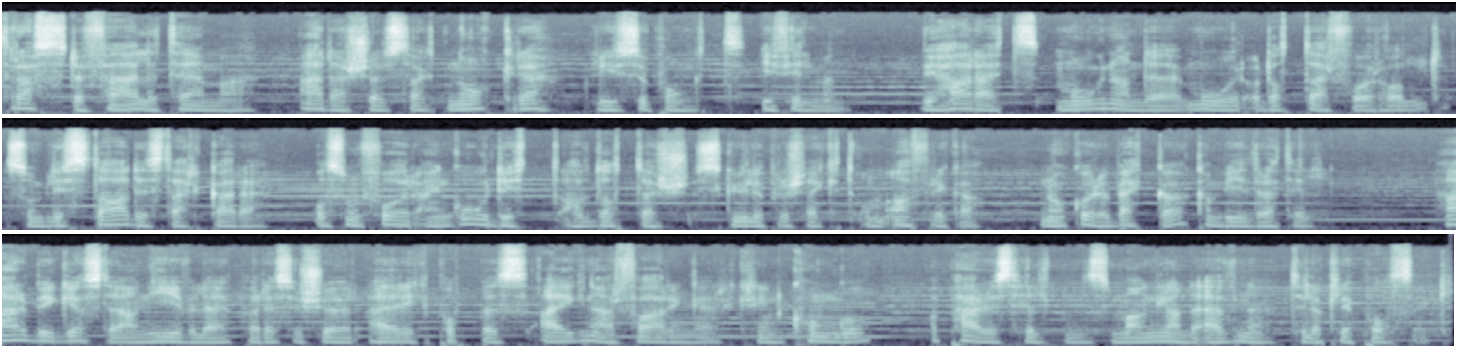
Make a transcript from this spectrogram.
Trass det fæle temaet er det selvsagt noen lysepunkt i filmen. Vi har et mognende mor- og dotterforhold som blir stadig sterkere, og som får en god dytt av dotters skoleprosjekt om Afrika, noe Rebekka kan bidra til. Her bygges det angivelig på regissør Eirik Poppes egne erfaringer kring Kongo og Paris Hiltons manglende evne til å kle på seg.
